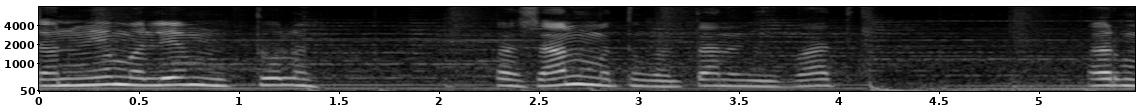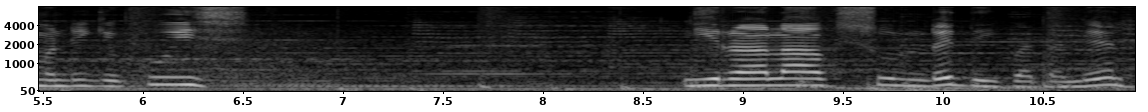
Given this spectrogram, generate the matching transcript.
Zany hoe malemy ny taolany, fa zany no mahatonga ny tanany hivadika, ary mandringa koa izy. Ny rahalahiko solo indray dia i Badalela.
